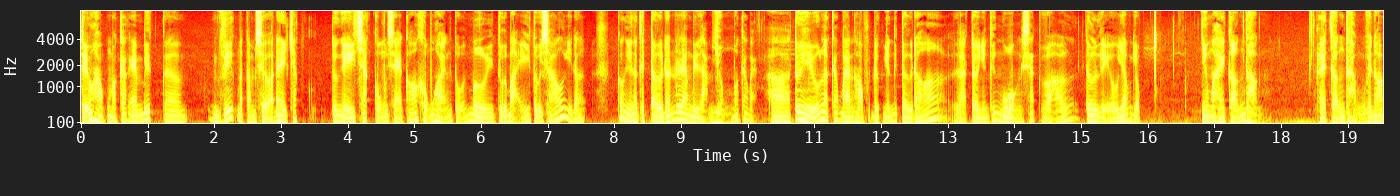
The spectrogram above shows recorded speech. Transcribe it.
tiểu học mà các em biết uh, viết mà tâm sự ở đây chắc tôi nghĩ chắc cũng sẽ có khủng hoảng tuổi 10, tuổi 7, tuổi 6 gì đó. Có nghĩa là cái từ đó nó đang bị lạm dụng đó các bạn. À, tôi hiểu là các bạn học được những cái từ đó là từ những cái nguồn sách vở tư liệu giáo dục. Nhưng mà hãy cẩn thận hãy cẩn thận với nó.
